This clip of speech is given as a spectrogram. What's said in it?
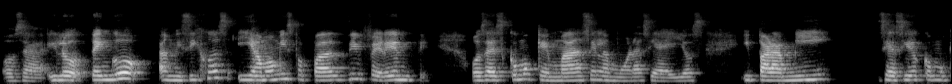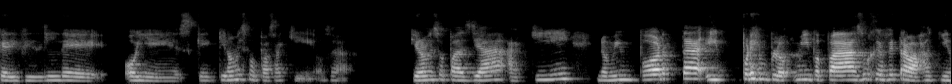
o sea, y lo tengo a mis hijos y amo a mis papás diferente, o sea, es como que más el amor hacia ellos y para mí se ha sido como que difícil de, oye, es que quiero a mis papás aquí, o sea, quiero mis papás ya aquí, no me importa. Y, por ejemplo, mi papá, su jefe trabaja aquí,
